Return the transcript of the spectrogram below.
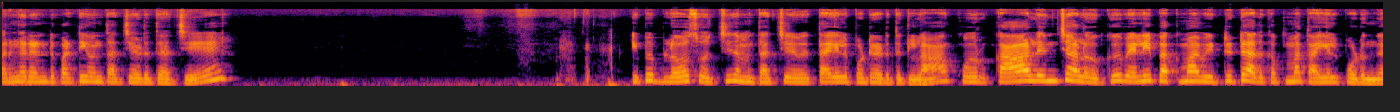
பாருங்கள் ரெண்டு பட்டி வந்து தச்சு எடுத்தாச்சு. இப்போ ப்ளவுஸ் வச்சு நம்ம தச்சு தையல் போட்டு எடுத்துக்கலாம். ஒரு கால் இன்ச்சு அளவுக்கு வெளிப்பக்கமாக விட்டுட்டு அதுக்கப்புறமா தையல் போடுங்க.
